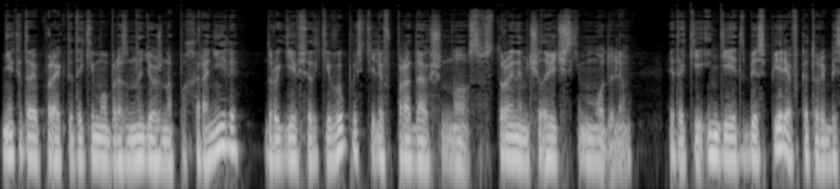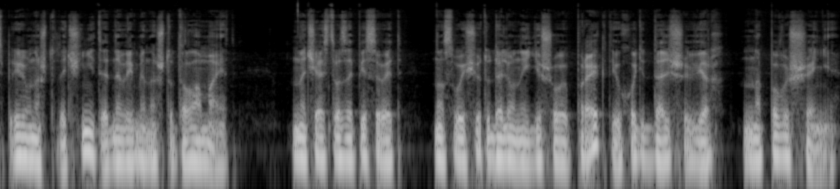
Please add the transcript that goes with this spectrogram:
Некоторые проекты таким образом надежно похоронили, другие все-таки выпустили в продакшн, но с встроенным человеческим модулем – Этакий индеец без перьев, который беспрерывно что-то чинит и одновременно что-то ломает. Начальство записывает на свой счет удаленный дешевый проект и уходит дальше вверх на повышение.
